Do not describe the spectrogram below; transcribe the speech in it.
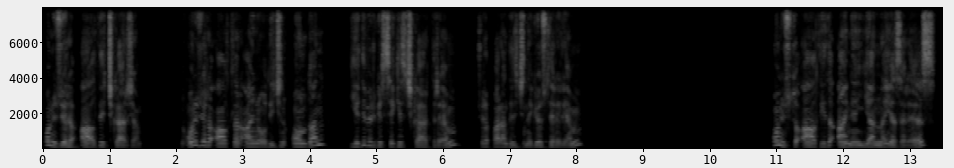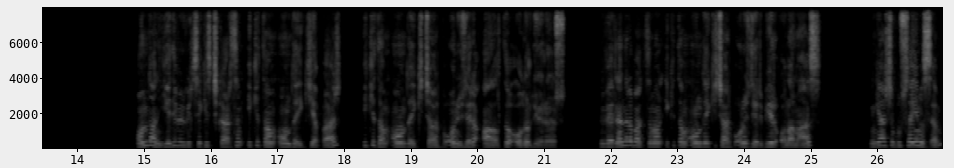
10 üzeri 6'yı çıkaracağım. 10 üzeri 6'lar aynı olduğu için 10'dan 7,8 çıkartırım. Şöyle parantez içinde gösterelim. 10 üstü 6'yı da aynen yanına yazarız. Ondan 7,8 çıkarsam 2 tam 10'da 2 yapar. 2 tam 10'da 2 çarpı 10 üzeri 6 olur diyoruz. Şimdi verilenlere baktığım zaman 2 tam 10'da 2 çarpı 10 üzeri 1 olamaz. Şimdi gerçi bu sayımızı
